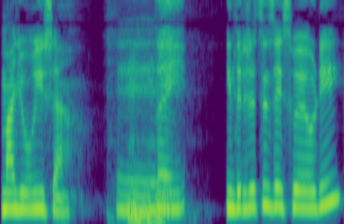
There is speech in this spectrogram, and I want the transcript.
mailu gisa. E, bai. Interesatzen zaizue hori?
